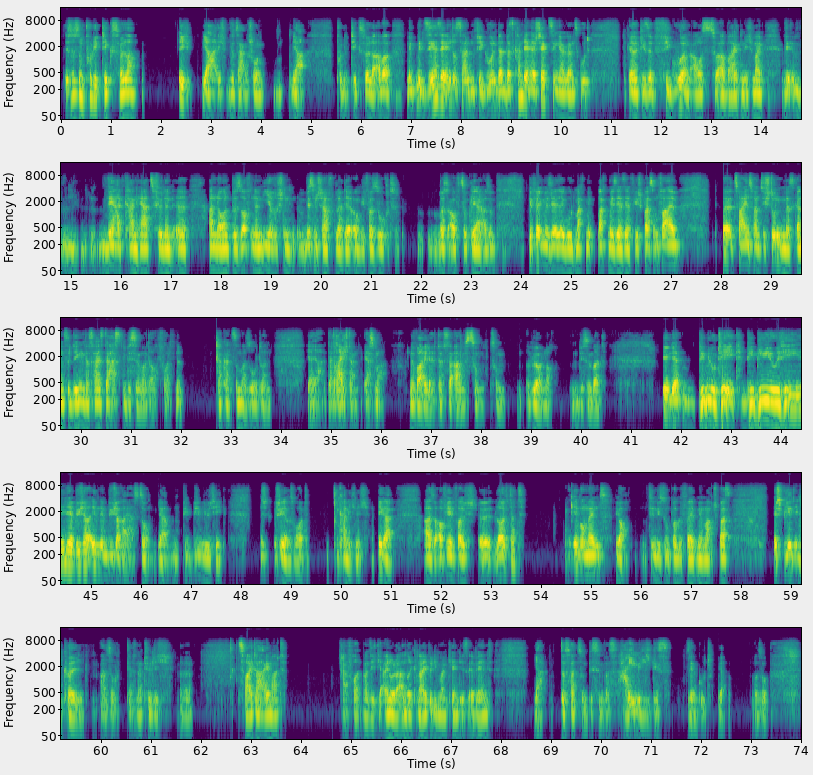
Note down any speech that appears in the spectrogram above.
Ist es ein Politik-Thriller? Ich, ja, ich würde sagen schon. Ja. Politik-Thriller, aber mit, mit sehr, sehr interessanten Figuren. Da- Das kann der Herr Schätzing ja ganz gut, äh, diese Figuren auszuarbeiten. Ich meine, wer, wer hat kein Herz für einen äh, andauernd besoffenen irischen Wissenschaftler, der irgendwie versucht, was aufzuklären? Also gefällt mir sehr, sehr gut, macht, macht mir sehr, sehr viel Spaß und vor allem äh, 22 Stunden das ganze Ding. Das heißt, da hast du ein bisschen was auch von. Ne? Da kannst du mal so dran. Ja, ja, das reicht dann erstmal eine Weile, dass du abends zum, zum Hören noch ein bisschen was in der Bibliothek, Bi Bibliothek in der Bücher, in der Bücherei hast. So, ja, Bi Bibliothek. Sch- Schweres Wort. Kann ich nicht. Egal. Also auf jeden Fall äh, läuft das im Moment. Ja, finde ich super, gefällt mir, macht Spaß. Es spielt in Köln. Also das ist natürlich äh, zweite Heimat. Da freut man sich. Die eine oder andere Kneipe, die man kennt, ist erwähnt. Ja, das hat so ein bisschen was Heimeliges. Sehr gut, ja. Also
